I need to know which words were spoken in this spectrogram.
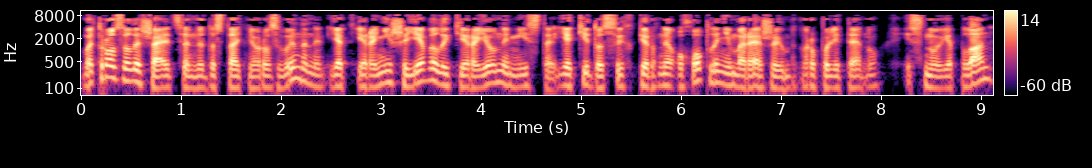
метро залишається недостатньо розвиненим, як і раніше є великі райони міста, які до сих пір не охоплені мережею метрополітену. Існує план,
